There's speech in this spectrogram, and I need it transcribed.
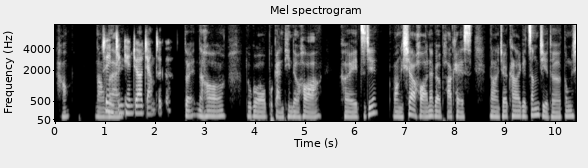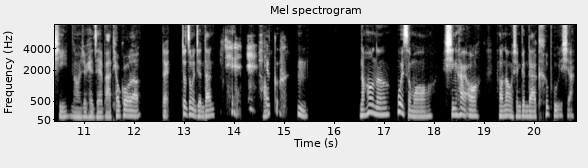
好，那我们所以你今天就要讲这个。对，然后如果不敢听的话，可以直接往下滑那个 podcast，然后就会看到一个章节的东西，然后就可以直接把它跳过了。对，就这么简单。好，嗯，然后呢，为什么辛亥？哦，好，那我先跟大家科普一下，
